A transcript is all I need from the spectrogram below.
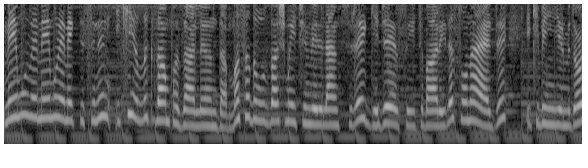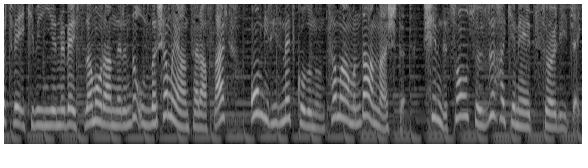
Memur ve memur emeklisinin 2 yıllık zam pazarlığında masada uzlaşma için verilen süre gece yarısı itibarıyla sona erdi. 2024 ve 2025 zam oranlarında uzlaşamayan taraflar 11 hizmet kolunun tamamında anlaştı. Şimdi son sözü hakem heyeti söyleyecek.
